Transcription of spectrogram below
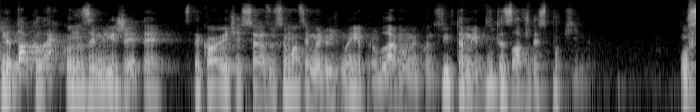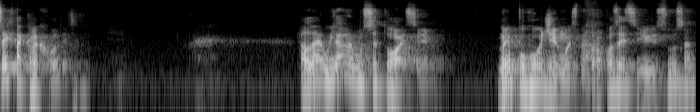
Не так легко на землі жити, стикаючися з усіма цими людьми, проблемами, конфліктами і бути завжди спокійним. У всіх так виходить. Але уявимо ситуацію. Ми погоджуємось на пропозицію Ісуса,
